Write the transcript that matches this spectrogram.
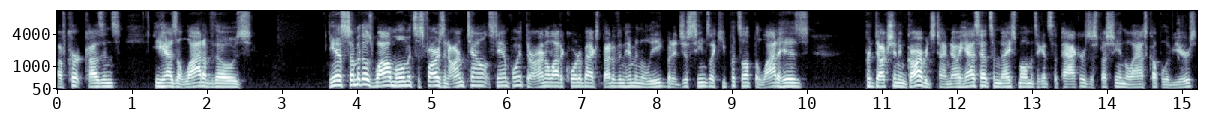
of Kirk Cousins. He has a lot of those. He has some of those wow moments as far as an arm talent standpoint. There aren't a lot of quarterbacks better than him in the league, but it just seems like he puts up a lot of his production in garbage time. Now he has had some nice moments against the Packers, especially in the last couple of years.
